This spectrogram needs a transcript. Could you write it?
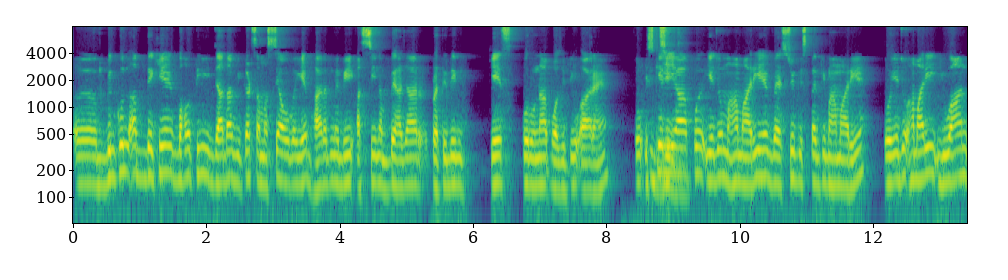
बिल्कुल अब देखिए बहुत ही ज़्यादा विकट समस्या हो गई है। भारत में भी अस्सी नब्बे हज़ार प्रतिदिन केस कोरोना पॉजिटिव आ रहे हैं। तो इसके लिए आप ये जो महामारी है वैश्विक स्तर की महामारी है तो ये जो हमारी युवान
